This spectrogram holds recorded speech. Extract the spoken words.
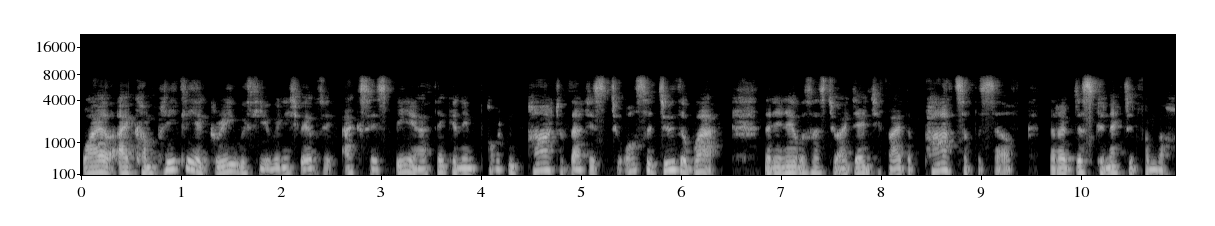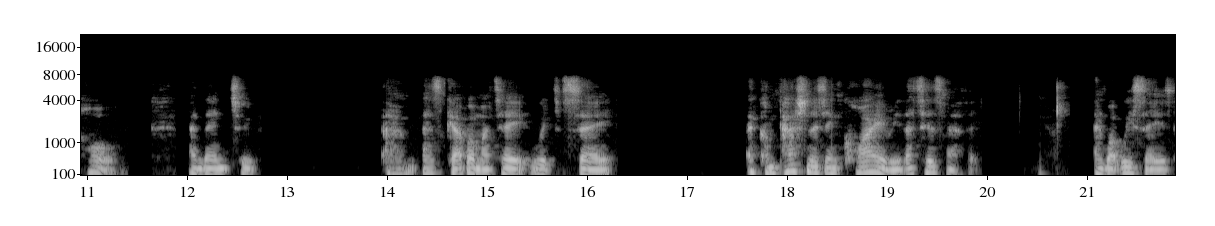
while I completely agree with you, we need to be able to access being. I think an important part of that is to also do the work that enables us to identify the parts of the self that are disconnected from the whole, and then to um, as Gabor Mate would say, a compassionate inquiry. That's his method. Yeah. And what we say is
